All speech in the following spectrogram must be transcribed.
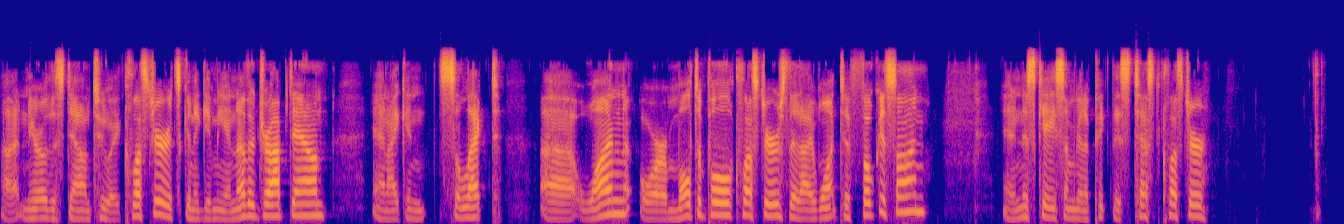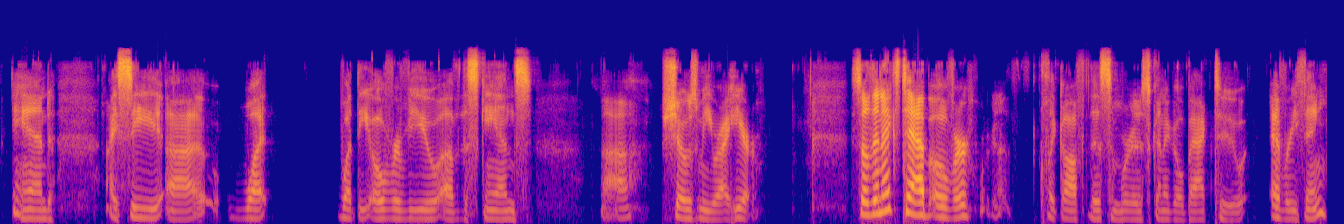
uh, narrow this down to a cluster, it's going to give me another drop down and I can select uh, one or multiple clusters that I want to focus on. And in this case, I'm going to pick this test cluster and I see uh, what what the overview of the scans uh, shows me right here. So the next tab over, we're going to click off this and we're just going to go back to everything.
